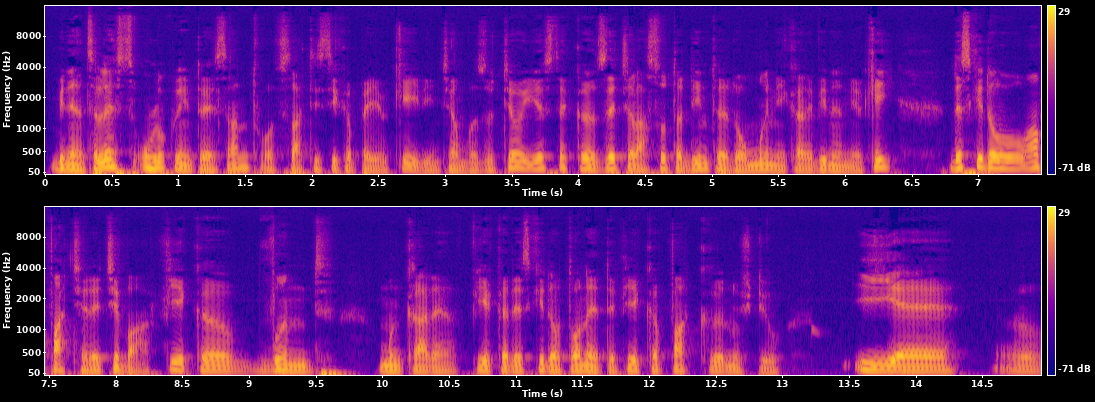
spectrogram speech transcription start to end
Bineînțeles, un lucru interesant, o statistică pe UK din ce am văzut eu, este că 10% dintre românii care vin în UK deschid o afacere, ceva. Fie că vând mâncare, fie că deschid o tonete, fie că fac, nu știu, e Uh,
